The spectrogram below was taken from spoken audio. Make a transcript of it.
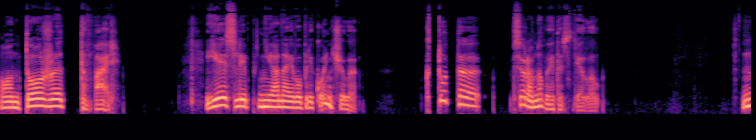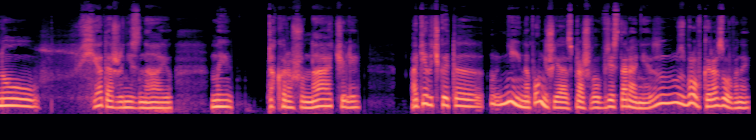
Он тоже тварь. Если б не она его прикончила, кто-то все равно бы это сделал. Ну, я даже не знаю. Мы так хорошо начали. А девочка эта Нина, помнишь, я спрашивал в ресторане, с бровкой разорванной.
